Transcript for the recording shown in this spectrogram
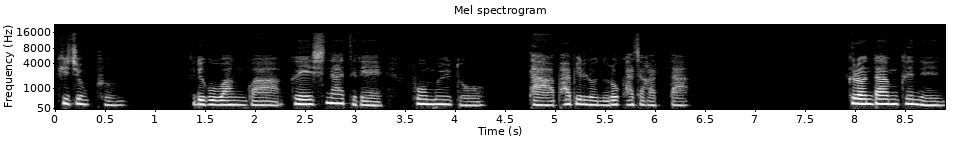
귀중품 그리고 왕과 그의 신하들의 보물도 다 바빌론으로 가져갔다. 그런 다음 그는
